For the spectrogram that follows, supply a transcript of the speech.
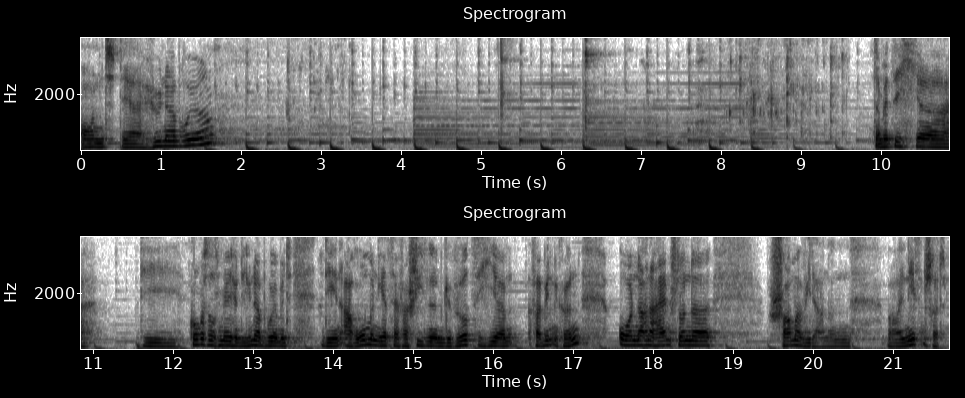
und der Hühnerbrühe. Damit sich äh, die Kokosnussmilch und die Hühnerbrühe mit den Aromen jetzt der verschiedenen Gewürze hier verbinden können. Und nach einer halben Stunde schauen wir wieder und dann machen wir den nächsten Schritt.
